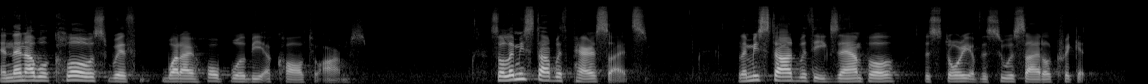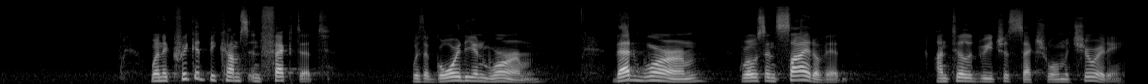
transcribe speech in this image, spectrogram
And then I will close with what I hope will be a call to arms. So let me start with parasites. Let me start with the example, the story of the suicidal cricket. When a cricket becomes infected with a Gordian worm, that worm grows inside of it until it reaches sexual maturity.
